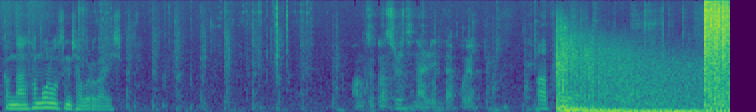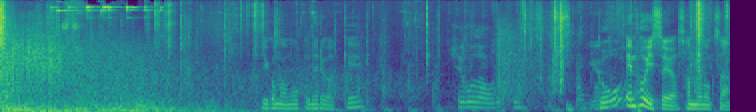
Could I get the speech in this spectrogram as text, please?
그럼 난 3번 옥상 잡으러 가겠습니다. 왕뚜껑 술탄 날린다 보여? 아 보여 이것만 먹고 내려갈게. 최고다 우리 팀 그 오- M4 있어요. 3번 옥상.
